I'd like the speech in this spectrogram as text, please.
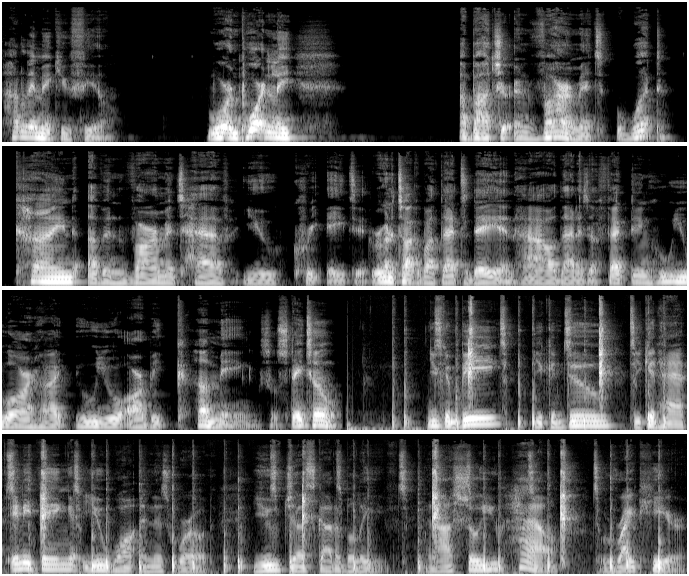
How do they make you feel? More importantly, about your environment, what kind of environment have you created? We're going to talk about that today and how that is affecting who you are and who you are becoming. So stay tuned. You can be, you can do, you can have anything you want in this world. You just got to believe. And I'll show you how right here.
